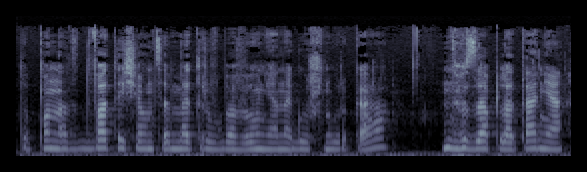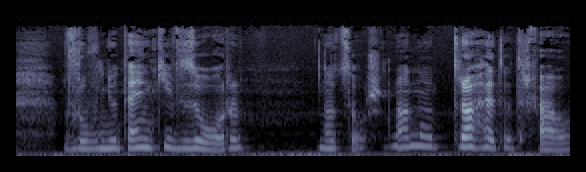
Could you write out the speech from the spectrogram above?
to ponad 2000 metrów bawełnianego sznurka, do zaplatania w równiuteńki wzór, no cóż, no, no trochę to trwało.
